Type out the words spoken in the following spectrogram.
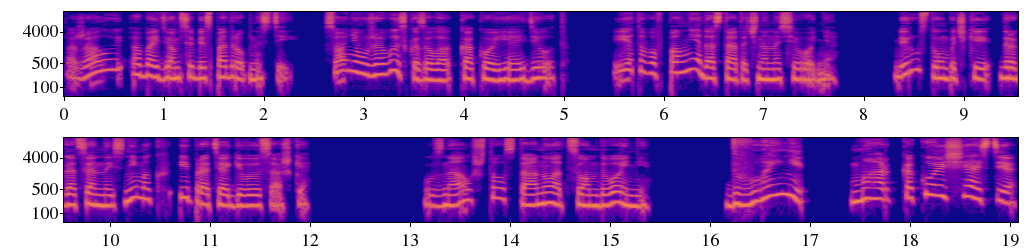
Пожалуй, обойдемся без подробностей. Соня уже высказала, какой я идиот. И этого вполне достаточно на сегодня. Беру с тумбочки драгоценный снимок и протягиваю Сашке. Узнал, что стану отцом двойни. «Двойни? Марк, какое счастье!»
